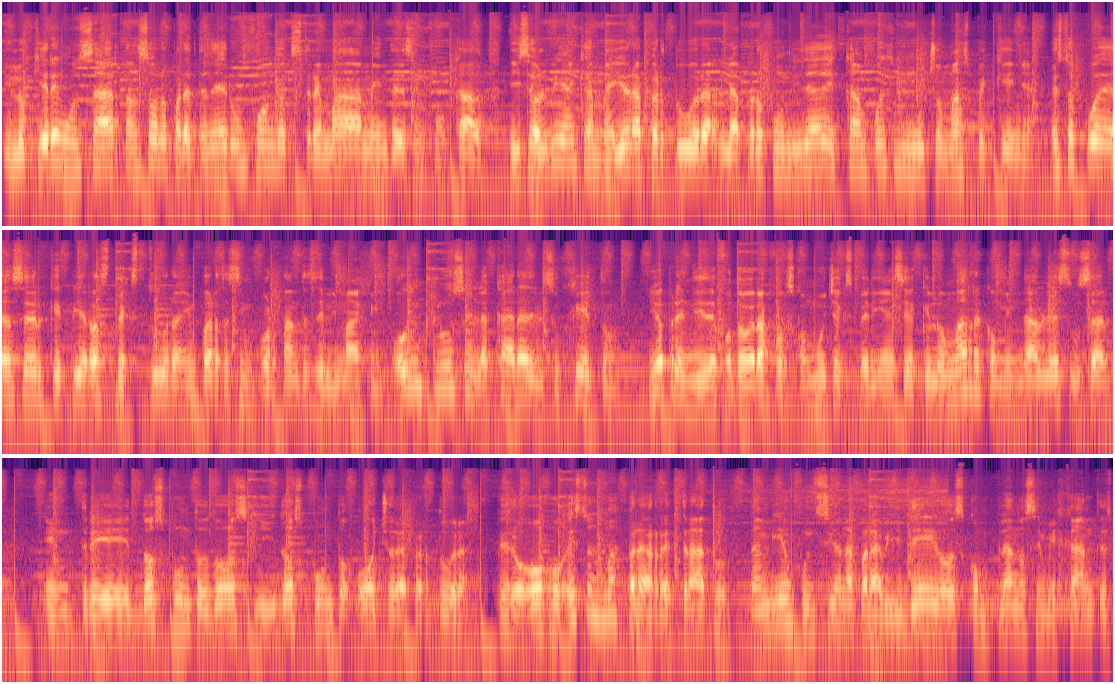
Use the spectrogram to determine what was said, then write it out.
Y lo quieren usar tan solo para tener un fondo extremadamente desenfocado. Y se olvidan que a mayor apertura, la profundidad de campo es mucho más pequeña. Esto puede hacer que pierdas textura en partes importantes de la imagen o incluso en la cara del sujeto. Yo aprendí de fotógrafos con mucha experiencia que lo más recomendable es usar entre 2.2 y 2.8 de apertura. Pero ojo, esto es más para retratos. También funciona para videos con planos semejantes.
